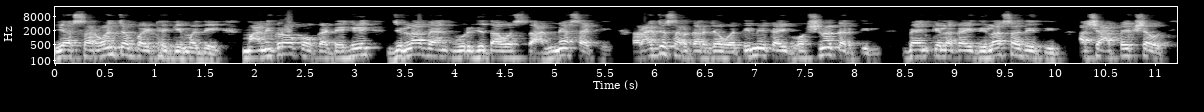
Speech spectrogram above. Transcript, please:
या सर्वांच्या बैठकीमध्ये माणिकराव कोकाटे हे जिल्हा बँक ऊर्जितावस्था आणण्यासाठी राज्य सरकारच्या वतीने काही घोषणा करतील बँकेला काही दिलासा देतील अशी अपेक्षा होती.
